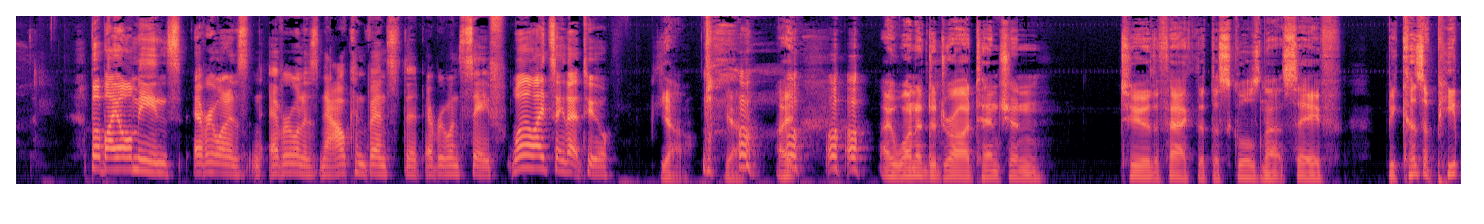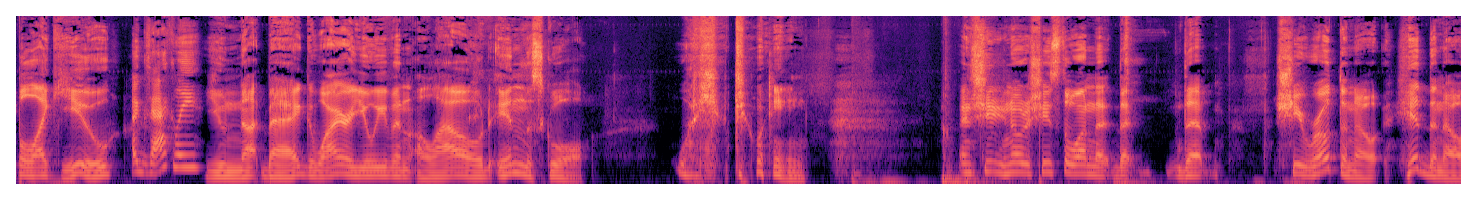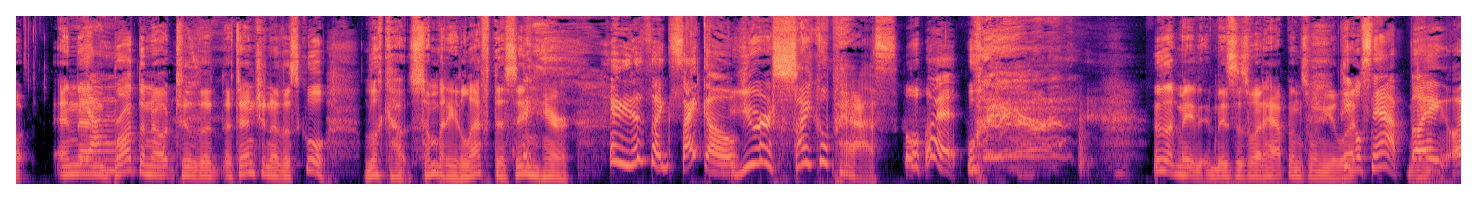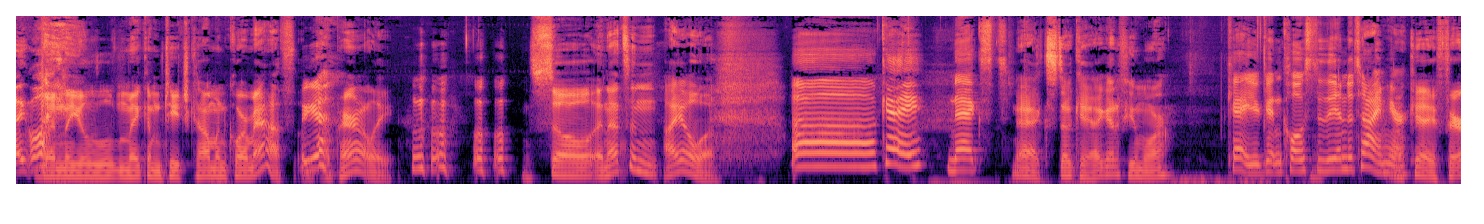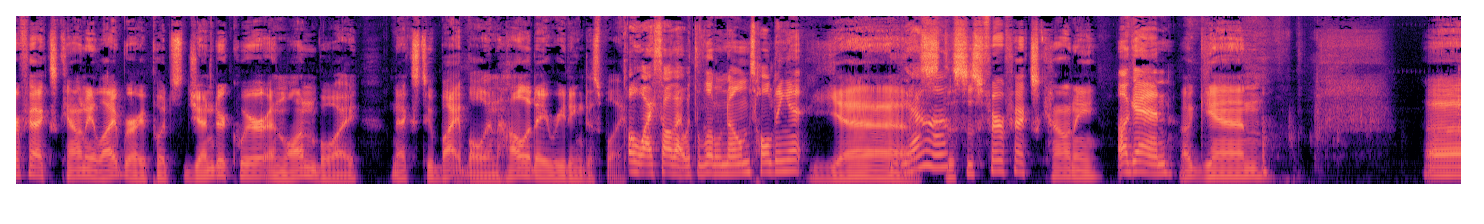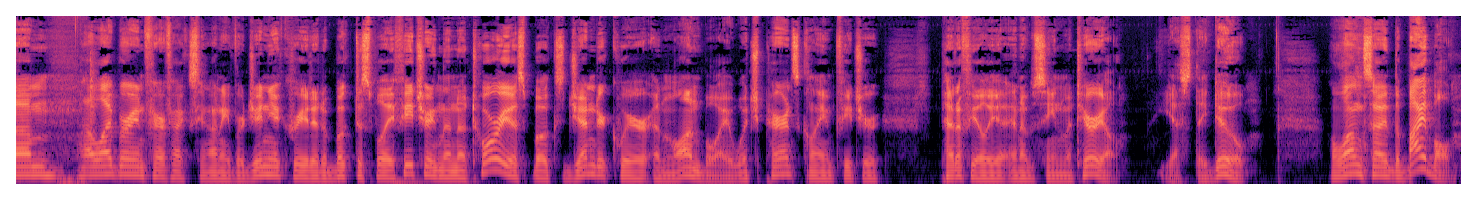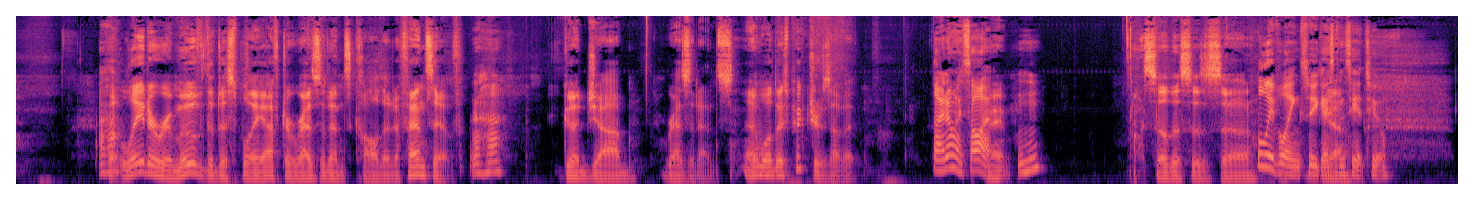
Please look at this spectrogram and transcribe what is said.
But by all means, everyone is everyone is now convinced that everyone's safe. Well, I'd say that too. Yeah, yeah. I I wanted to draw attention to the fact that the school's not safe because of people like you. Exactly. You nutbag. Why are you even allowed in the school? What are you doing? And she, you notice she's the one that that that she wrote the note, hid the note, and then Yeah. brought the note to the attention of the school. Look out! Somebody left this in here. Hey, that's like psycho. You're a psychopath. What? Is, that is this what happens when you People snap. Like, like what? when you make them teach Common Core math? Yeah. apparently. so, and that's in Iowa. Uh, okay. Next. Next, okay, I got a few more. Okay, you're getting close to the end of time here. Okay, Fairfax County Library puts genderqueer and lawn boy next to Bible in holiday reading display. Oh, I saw that with the little gnomes holding it Yes, Yeah. this is Fairfax County again. again. Um, a library in Fairfax County, Virginia, created a book display featuring the notorious books Genderqueer and Lawn Boy, which parents claim feature pedophilia and obscene material. Yes, they do. Alongside the Bible, but later removed the display after residents called it offensive. Uh huh. Good job, residents. Uh, well, there's pictures of it. I know. I saw it. right? Mm-hmm. So this is uh, We'll leave a link so you guys Yeah. can see it too.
